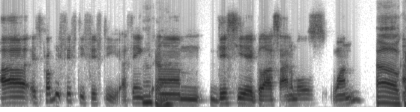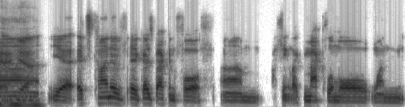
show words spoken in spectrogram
Uh, it's probably 50-50. I think Okay. um, this year Glass Animals won. Oh, okay. Uh, yeah. Yeah, it's kind of it goes back and forth. Um, I think like Macklemore won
